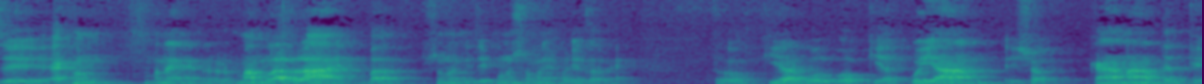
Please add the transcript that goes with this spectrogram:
যে এখন মানে মামলার রায় বা শুনানি যে কোনো সময় হয়ে যাবে। তো কি আর বলব, কি আর কই আন এইসব? কানাদেরকে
